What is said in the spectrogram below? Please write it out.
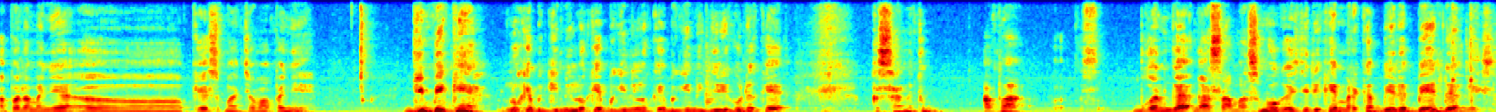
apa namanya eh, kayak semacam apanya ya? Gimmicknya, lu kayak begini, lu kayak begini, lu kayak begini. Jadi gue udah kayak kesannya tuh apa bukan nggak nggak sama semua guys. Jadi kayak mereka beda-beda guys.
